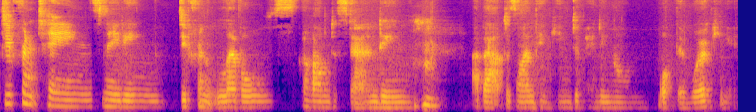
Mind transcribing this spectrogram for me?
different teams needing different levels of understanding Mhm. about design thinking depending on what they're working in.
